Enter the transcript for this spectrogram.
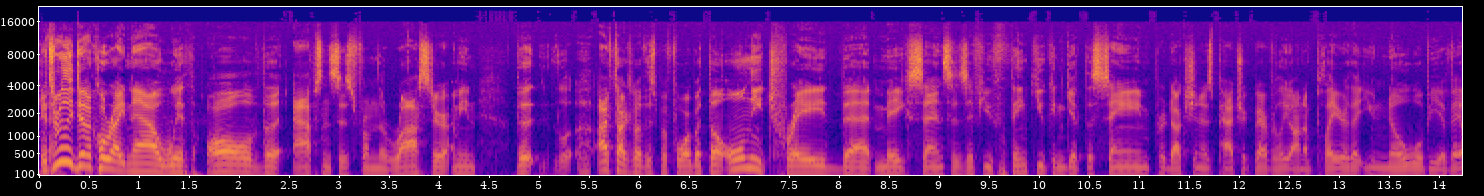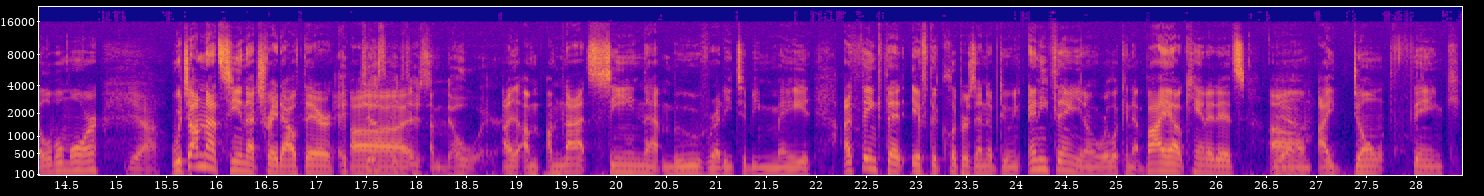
It's really difficult right now with all the absences from the roster. I mean, the I've talked about this before, but the only trade that makes sense is if you think you can get the same production as Patrick Beverley on a player that you know will be available more. Yeah, Which I'm not seeing that trade out there. it just Uh, it's, nowhere. I, I'm I'm not seeing that move ready to be made. I think that if the Clippers end up doing anything, you know, we're looking at buyout candidates. Um, Yeah. I don't think,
